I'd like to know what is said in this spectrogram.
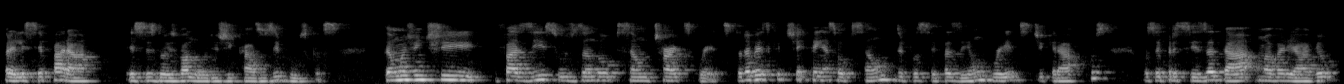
para ele separar esses dois valores de casos e buscas. Então, a gente faz isso usando a opção Charts Grids. Toda vez que tem essa opção de você fazer um grid de gráficos, você precisa dar uma variável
